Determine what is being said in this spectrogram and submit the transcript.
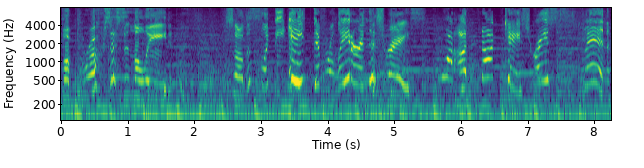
Fabrosis in the lead. So this is like the eighth different leader in this race. What a nutcase race this has been.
